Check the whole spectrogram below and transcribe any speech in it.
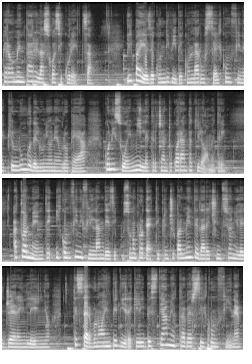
per aumentare la sua sicurezza. Il paese condivide con la Russia il confine più lungo dell'Unione Europea, con i suoi 1340 km. Attualmente i confini finlandesi sono protetti principalmente da recinzioni leggere in legno, che servono a impedire che il bestiame attraversi il confine,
